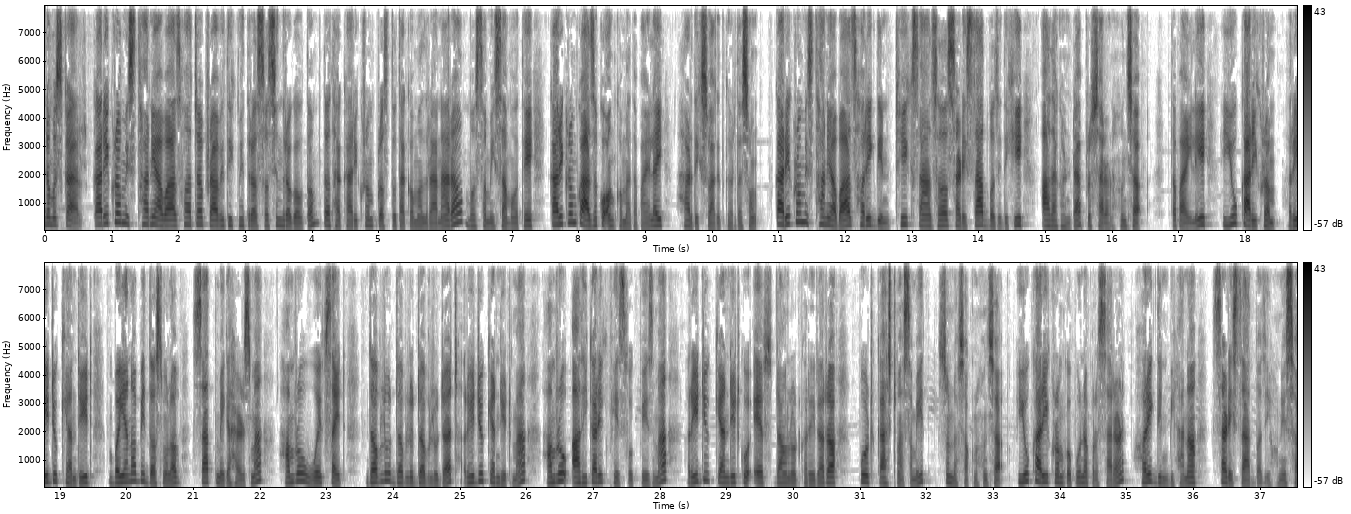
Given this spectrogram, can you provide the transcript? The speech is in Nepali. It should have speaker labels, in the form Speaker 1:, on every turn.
Speaker 1: नमस्कार। कार्यक्रम स्थानीय आवाजबाट प्राविधिक मित्र सशिन्द्र गौतम तथा कार्यक्रम प्रस्तुता कमल राणा र म समीसा मोथे कार्यक्रमको आजको अङ्कमा तपाईँलाई हार्दिक स्वागत गर्दछौ। कार्यक्रम स्थानीय आवाज हरेक दिन ठिक साँझ साढे सात बजेदेखि आधा घण्टा प्रसारण हुन्छ। तपाईँले यो कार्यक्रम रेडियो क्यान्डिड बयानब्बे दशमलव सात मेगा हर्समा हाम्रो वेबसाइट डब्लु डट रेडियो क्यान्डिडमा हाम्रो आधिकारिक फेसबुक पेजमा रेडियो क्यान्डिडको एप्स डाउनलोड गरेर र पोडकास्टमा समेत सुन्न सक्नुहुन्छ। यो कार्यक्रमको पुनः प्रसारण हरेक दिन बिहान साढे सात बजे हुनेछ।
